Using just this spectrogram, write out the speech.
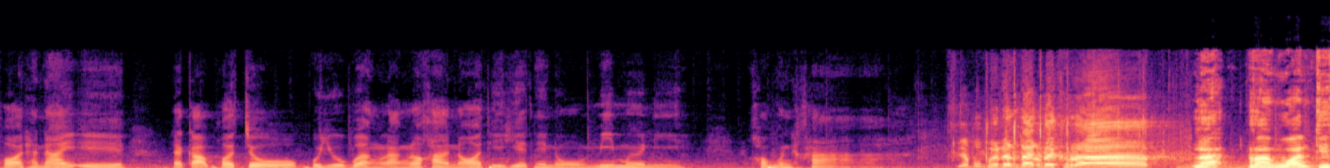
พ่อทนายเอ แล้วก็พ่อโจผู้อยู่เบื้องหลังเนาะค่ะเนอที่เฮ็ดให้หนูมีมือนี้ขอบคุณค่ะเดี๋ยวพวกมือดังๆด้วยครับ และรางวัลที่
